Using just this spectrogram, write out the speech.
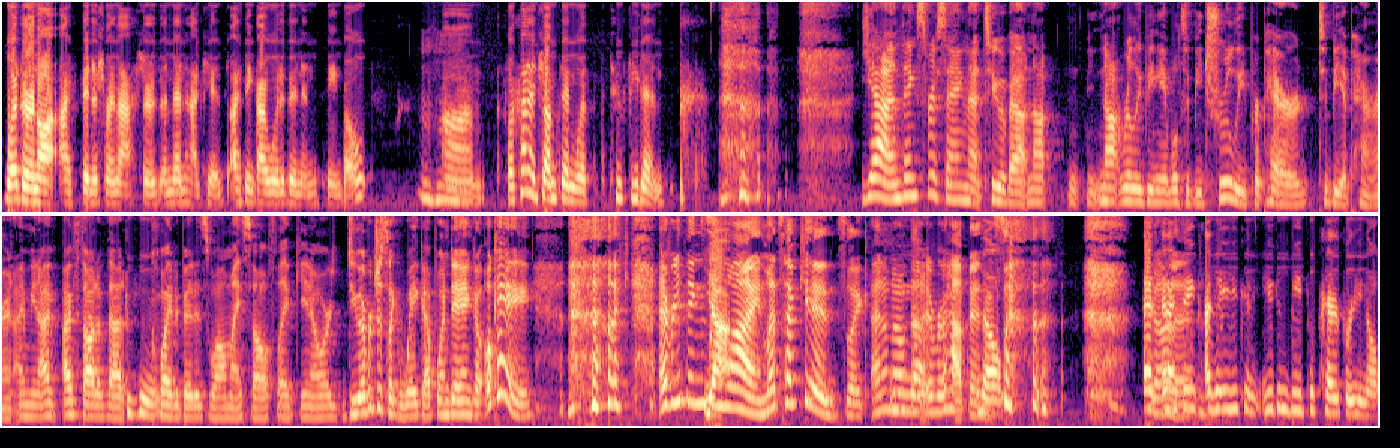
Whether or not I finished my master's and then had kids, I think I would have been in the same boat. Mm-hmm. Um, so I kind of jumped in with two feet in. Yeah, and thanks for saying that too about not not really being able to be truly prepared to be a parent. I mean, I've I've thought of that Mhm. quite a bit as well myself. Like, you know, or do you ever just like wake up one day and go, okay, like everything's Yeah. in line, let's have kids? Like, I don't know if that ever happens. No. And, and I think I think you can you can be prepared for you know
